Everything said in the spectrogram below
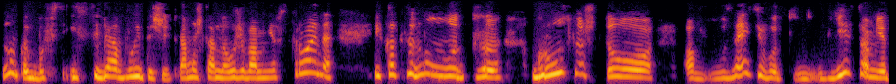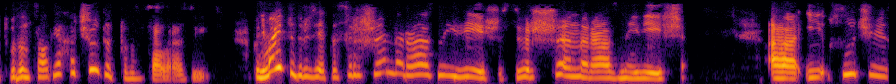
ну, как бы из себя вытащить, потому что оно уже во мне встроено, и как-то, ну, вот э, грустно, что, а, знаете, вот есть во мне этот потенциал, я хочу этот потенциал развить. Понимаете, друзья, это совершенно разные вещи, совершенно разные вещи. А, и в случае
